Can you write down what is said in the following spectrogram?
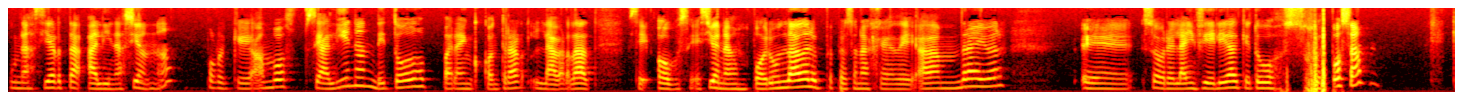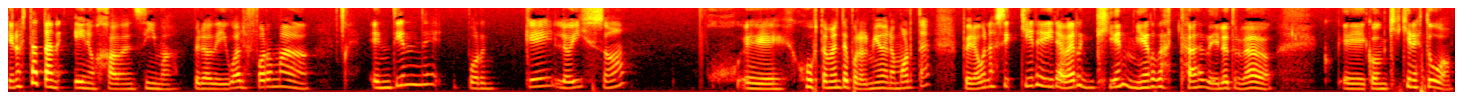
una cierta alienación, ¿no? Porque ambos se alienan de todo para encontrar la verdad se obsesionan. Por un lado, el personaje de Adam Driver eh, sobre la infidelidad que tuvo su esposa, que no está tan enojado encima, pero de igual forma entiende por qué lo hizo, eh, justamente por el miedo a la muerte, pero aún así quiere ir a ver quién mierda está del otro lado, eh, con quién estuvo.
